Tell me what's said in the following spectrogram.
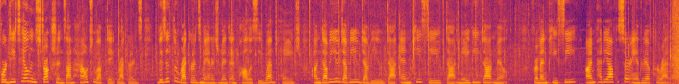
For detailed instructions on how to update records, visit the Records Management and Policy webpage on www.npc.navy.mil. From NPC, I'm Petty Officer Andrea Perez.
